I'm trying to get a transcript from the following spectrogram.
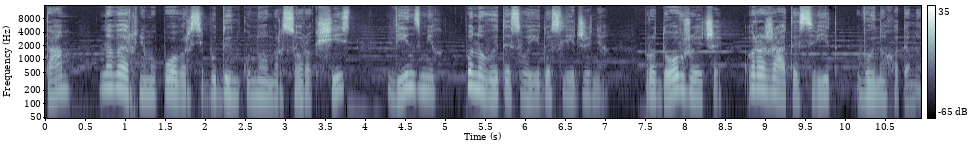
Там, на верхньому поверсі будинку номер 46 він зміг поновити свої дослідження, продовжуючи вражати світ винаходами.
